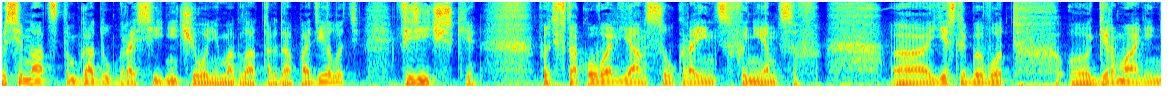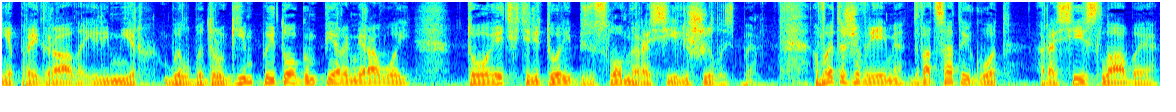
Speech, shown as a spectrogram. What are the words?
18 году, Россия ничего не могла тогда поделать физически против такого альянса украинцев и немцев. А, если бы вот э, Германия не проиграла или мир был бы другим по итогам Первой мировой, то этих территорий, безусловно, Россия лишилась бы. В это же время, 20 год, Россия слабая,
